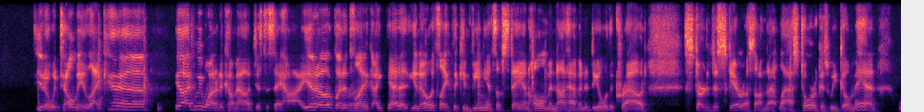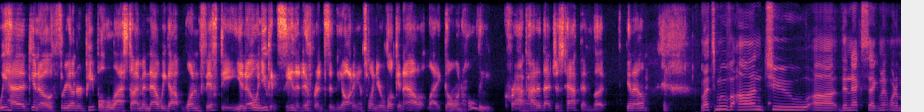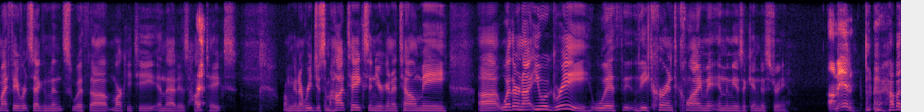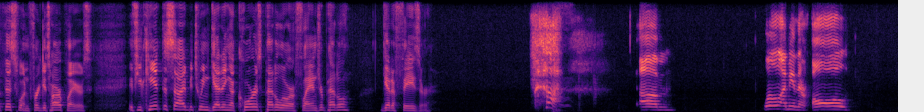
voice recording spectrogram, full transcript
you know, would tell me like, eh, yeah, we wanted to come out just to say hi, you know, but it's right. like, I get it, you know, it's like the convenience of staying home and not having to deal with a crowd started to scare us on that last tour because we'd go, man, we had, you know, 300 people the last time and now we got 150, you know, and you can see the difference in the audience when you're looking out, like going, holy crap, how did that just happen? But, you know, Let's move on to uh, the next segment, one of my favorite segments with uh, Marky T, and that is hot takes. I'm going to read you some hot takes, and you're going to tell me uh, whether or not you agree with the current climate in the music industry. I'm in. How about this one for guitar players? If you can't decide between getting a chorus pedal or a flanger pedal, get a phaser. Ha. Um. Well, I mean, they're all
